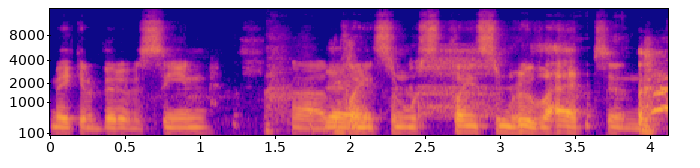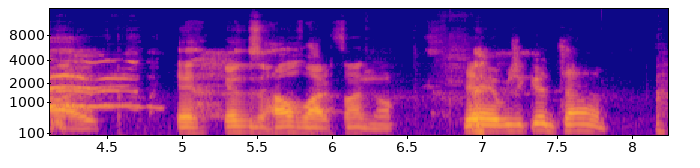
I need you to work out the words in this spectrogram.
making a bit of a scene, uh, Yeah. playing some playing some roulette, and uh, it, it was a hell of a lot of fun though. yeah it was a good time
